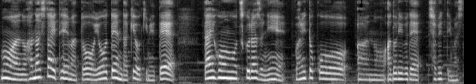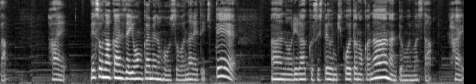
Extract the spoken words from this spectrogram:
もうあの話したいテーマと要点だけを決めて台本を作らずに割とこうあのアドリブで喋っていました。はい。でそんな感じで4回目の放送は慣れてきてあのリラックスしたように聞こえたのかななんて思いました。はい。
